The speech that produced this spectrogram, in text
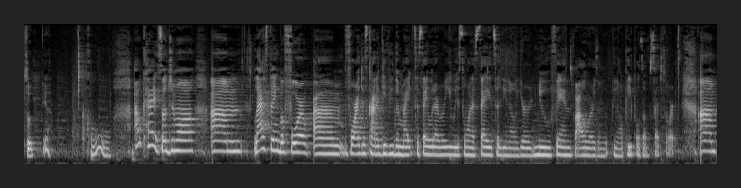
So yeah. Cool. Okay, so Jamal, um, last thing before um, before I just kind of give you the mic to say whatever you just want to say to you know your new fans, followers, and you know peoples of such sorts. Um,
